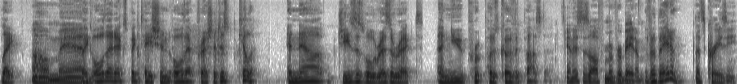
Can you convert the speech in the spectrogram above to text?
Like, oh man, like all that expectation, all that pressure, just kill it. And now Jesus will resurrect a new post COVID pastor and this is all from a verbatim. verbatim. That's crazy.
